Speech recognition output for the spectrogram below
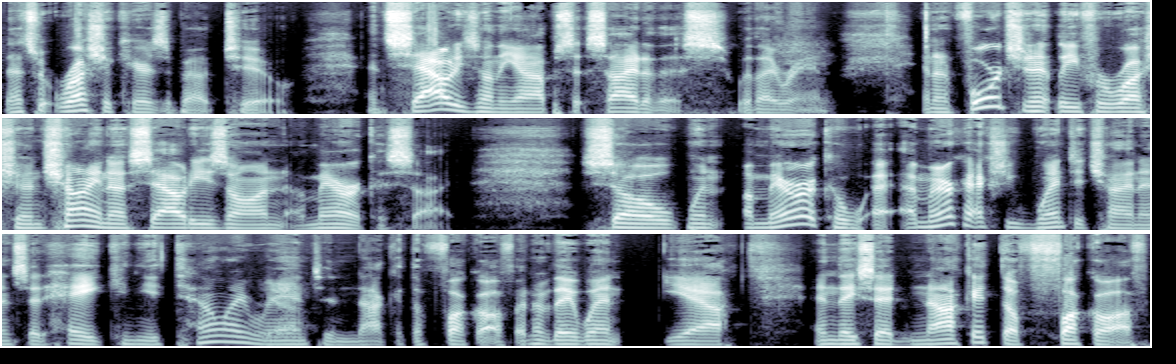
That's what Russia cares about too. And Saudi's on the opposite side of this with Iran. And unfortunately for Russia and China, Saudi's on America's side. So when America America actually went to China and said, "Hey, can you tell Iran to knock it the fuck off?" And they went, "Yeah," and they said, "Knock it the fuck off."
